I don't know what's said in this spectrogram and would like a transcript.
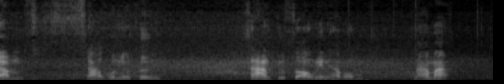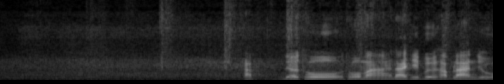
ดำสามคูณนิ้วครึ่งสามจุดสองมิลครับผมหนามาก ครับ เดี๋ยวโทรโทรมาได้ที่เบอร์ครับร้านอยู่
